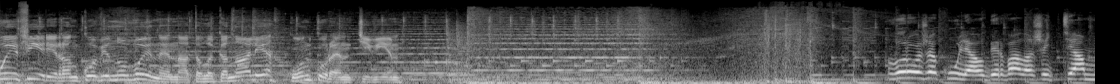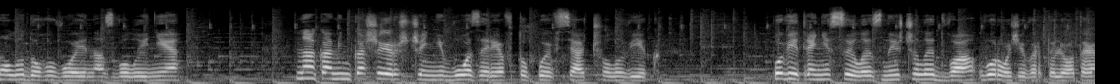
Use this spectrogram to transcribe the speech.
У ефірі ранкові новини на телеканалі Конкурент ТІВІ. Ворожа куля обірвала життя молодого воїна з Волині. На Камінь-Каширщині в озері втопився чоловік. Повітряні сили знищили два ворожі вертольоти.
